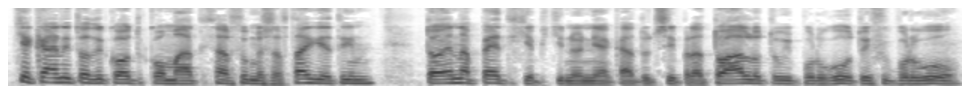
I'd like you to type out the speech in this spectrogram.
και κάνει το δικό του κομμάτι. Θα έρθουμε σε αυτά γιατί το ένα πέτυχε επικοινωνιακά του Τσίπρα. Το άλλο του Υπουργού, του Υφυπουργού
